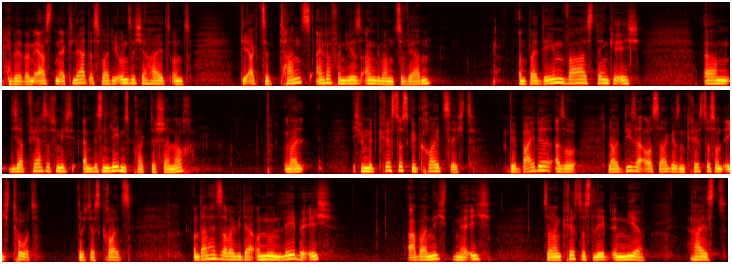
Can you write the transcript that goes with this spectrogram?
Ich habe ja beim ersten erklärt, es war die Unsicherheit und die Akzeptanz, einfach von Jesus angenommen zu werden. Und bei dem war es, denke ich, ähm, dieser Vers ist für mich ein bisschen lebenspraktischer noch, weil ich bin mit Christus gekreuzigt. Wir beide, also laut dieser Aussage, sind Christus und ich tot durch das Kreuz. Und dann heißt es aber wieder, und nun lebe ich, aber nicht mehr ich, sondern Christus lebt in mir. Heißt,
